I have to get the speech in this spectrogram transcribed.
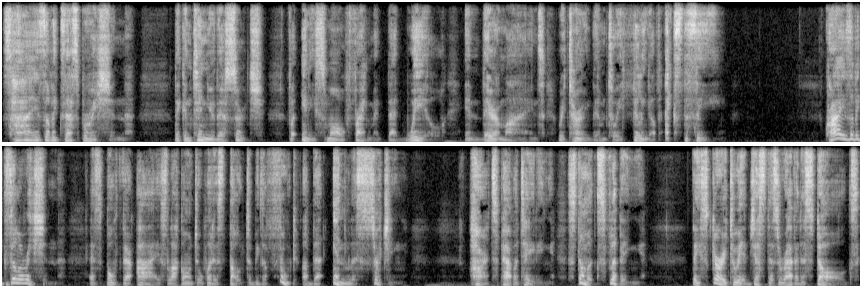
Sighs of exasperation, they continue their search for any small fragment that will, in their minds, return them to a feeling of ecstasy. Cries of exhilaration as both their eyes lock onto what is thought to be the fruit of their endless searching. Hearts palpitating, stomachs flipping, they scurry to it just as ravenous dogs,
